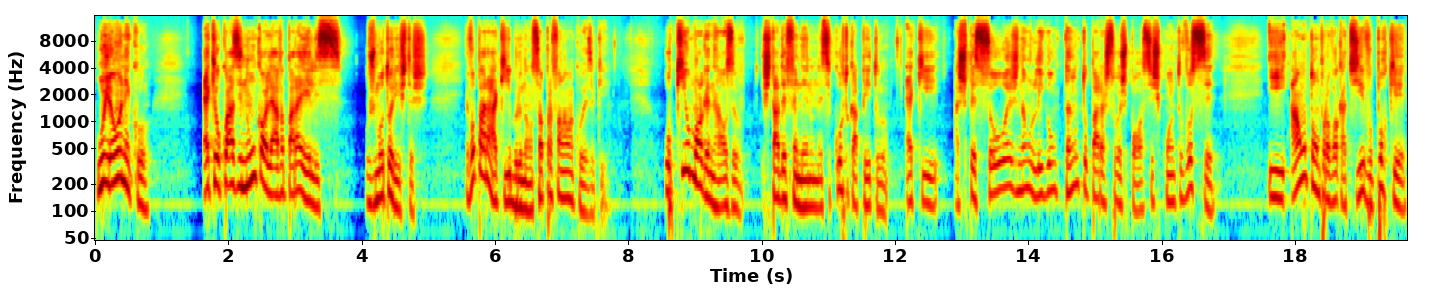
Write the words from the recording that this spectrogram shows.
O irônico é que eu quase nunca olhava para eles, os motoristas. Eu vou parar aqui, Brunão, só para falar uma coisa aqui. O que o Morgan Housel está defendendo nesse curto capítulo é que as pessoas não ligam tanto para as suas posses quanto você. E há um tom provocativo porque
